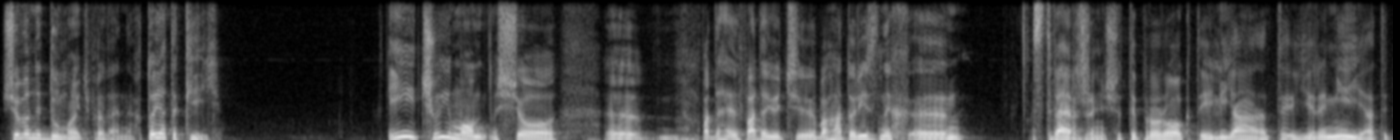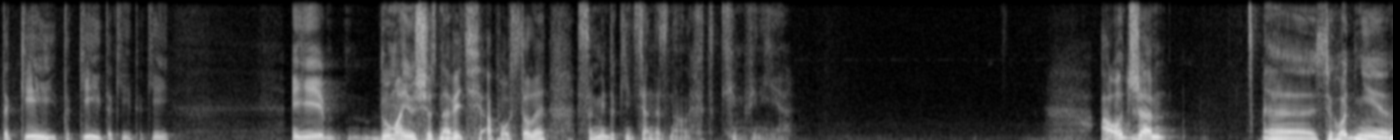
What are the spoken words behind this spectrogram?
Що вони думають про мене? Хто я такий? І чуємо, що е, падають багато різних е, стверджень, що ти пророк, ти Ілля, ти Єремія, ти такий, такий, такий, такий. І думаю, що навіть апостоли самі до кінця не знали, ким він є. А отже, е, сьогодні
